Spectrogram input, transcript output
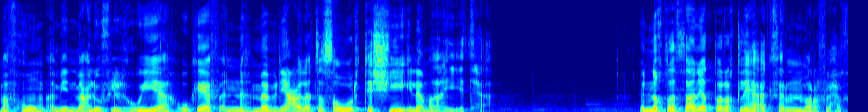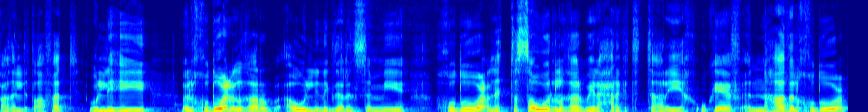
مفهوم أمين معلوف للهوية وكيف أنه مبني على تصور تشييء إلى ماهيتها. النقطة الثانية تطرق لها أكثر من مرة في الحلقات اللي طافت واللي هي الخضوع للغرب أو اللي نقدر نسميه خضوع للتصور الغربي لحركة التاريخ وكيف إن هذا الخضوع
